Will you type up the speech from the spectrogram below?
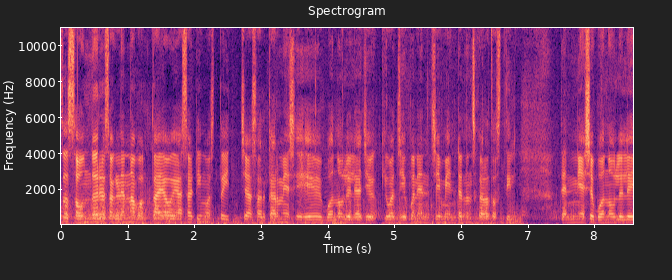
महाराष्ट्राचं सौंदर्य सगळ्यांना बघता यावं यासाठी मस्त इच्छा सरकारने असे हे बनवलेले आहे जे किंवा जे पण यांचे मेंटेनन्स करत असतील त्यांनी असे बनवलेले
